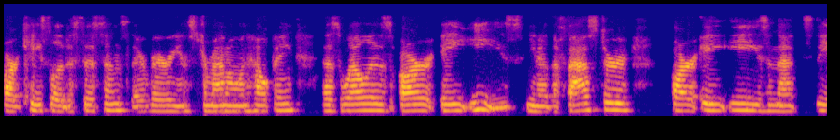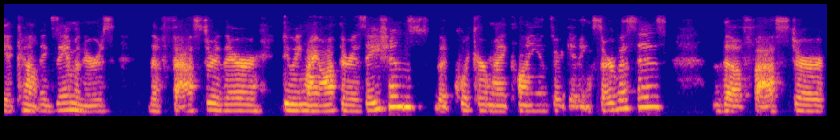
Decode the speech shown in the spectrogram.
our caseload assistants, they're very instrumental in helping, as well as our AEs. You know, the faster our AEs, and that's the account examiners, the faster they're doing my authorizations, the quicker my clients are getting services, the faster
